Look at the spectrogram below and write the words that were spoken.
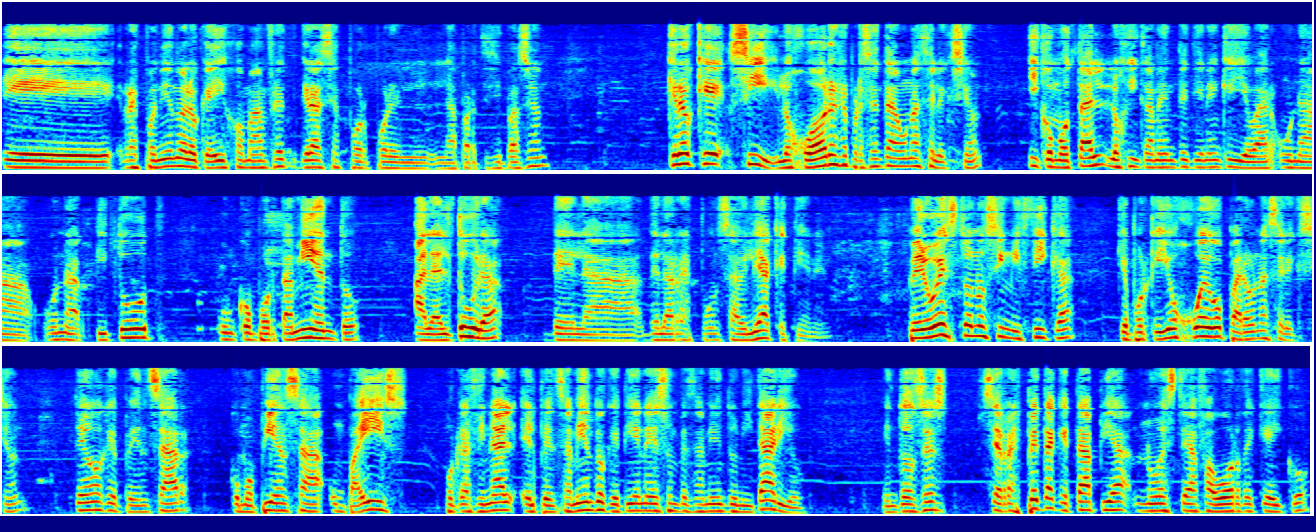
eh, respondiendo a lo que dijo Manfred, gracias por, por el- la participación. Creo que sí, los jugadores representan a una selección y como tal, lógicamente, tienen que llevar una, una actitud, un comportamiento a la altura de la, de la responsabilidad que tienen. Pero esto no significa que porque yo juego para una selección, tengo que pensar como piensa un país, porque al final el pensamiento que tiene es un pensamiento unitario. Entonces, se respeta que Tapia no esté a favor de Keiko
